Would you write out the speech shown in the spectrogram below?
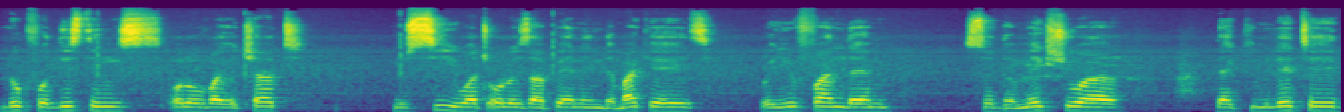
look for these things all over your chart you see what always happen in the markets when you find them. So to make sure they accumulated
